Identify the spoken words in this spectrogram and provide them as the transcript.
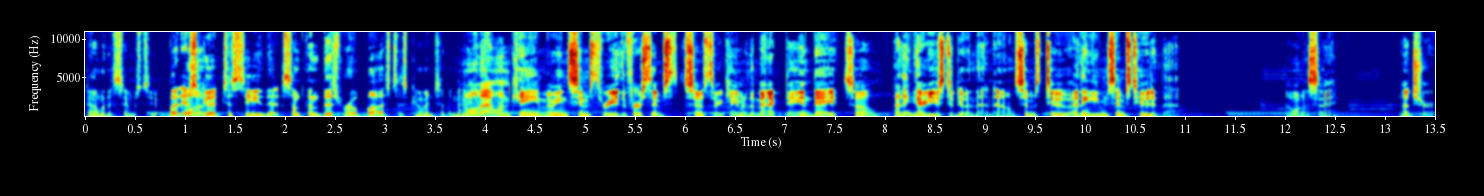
done with The Sims too. But Well, it's the- good to see that something this robust is coming to the Mac. Well, that one came. I mean, Sims 3, the first Sims, Sims 3 came to the Mac day and date. So I think Yeah. they're used to doing that now. Sims 2, I think even Sims 2 did that. I want to say. Not sure.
